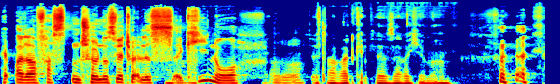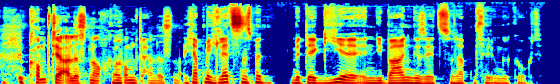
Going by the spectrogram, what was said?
hätte man da fast ein schönes virtuelles äh, Kino. Also. Das Fahrradkette, sage ich immer. kommt ja alles noch, kommt, kommt alles noch. Ich habe mich letztens mit, mit der Gier in die Bahn gesetzt und habe einen Film geguckt.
